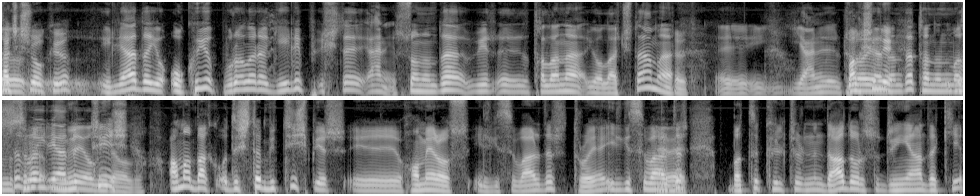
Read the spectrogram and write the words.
Kaç kişi okuyor? İlyada'yı okuyup buralara gelip işte yani sonunda bir e, talana yol açtı ama evet. e, yani Troya'nın da tanınması bu İlyada yoluyla oldu. Ama bak o dışta müthiş bir e, Homeros ilgisi vardır. Troya ilgisi vardır. Evet. Batı kültürünün daha doğrusu dünyadaki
